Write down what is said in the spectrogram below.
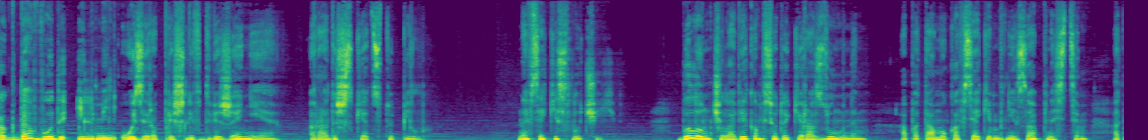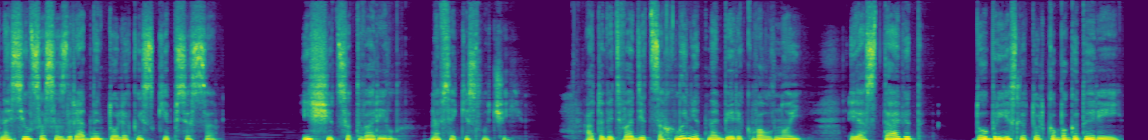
Когда воды Ильмень-озера пришли в движение, Радожский отступил. На всякий случай. Был он человеком все таки разумным, а потому ко всяким внезапностям относился с изрядной толикой скепсиса. И щит сотворил, на всякий случай. А то ведь водица хлынет на берег волной и оставит, добрый, если только богатырей,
